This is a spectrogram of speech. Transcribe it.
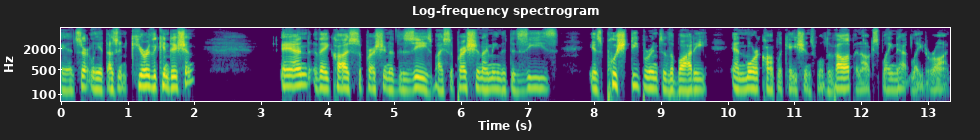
and certainly it doesn't cure the condition. And they cause suppression of disease. By suppression, I mean the disease is pushed deeper into the body and more complications will develop, and I'll explain that later on.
